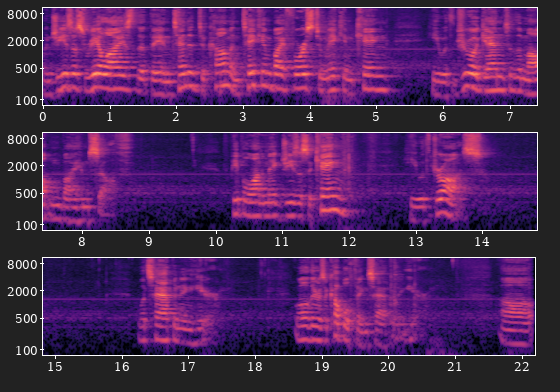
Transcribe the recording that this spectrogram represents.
When Jesus realized that they intended to come and take him by force to make him king, he withdrew again to the mountain by himself. If people want to make Jesus a king, he withdraws. What's happening here? Well, there's a couple things happening here. Uh,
